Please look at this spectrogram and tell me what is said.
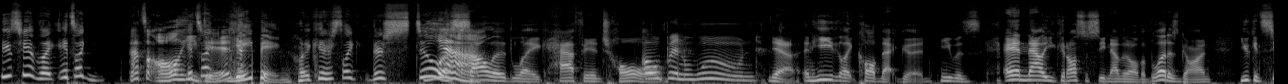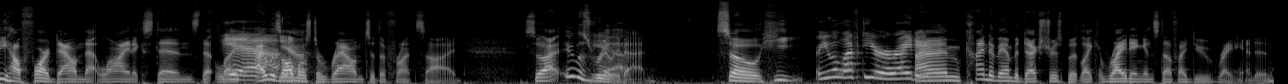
You see, like it's like That's all he it's did. like gaping. Like there's like there's still Yeah. a solid like half inch hole. Open wound. Yeah, and he like called that good. He was, and now you can also see now that all the blood is gone, you can see how far down that line extends. That like I was Yeah. Yeah. almost around to the front side, so I, it was really Yeah. bad. So he, Are you a lefty or a righty? I'm kind of ambidextrous, but like writing and stuff, I do right-handed.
